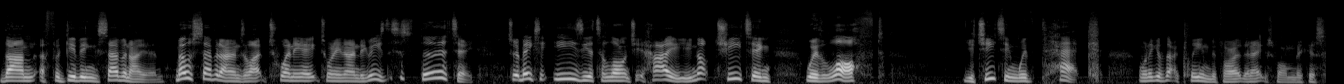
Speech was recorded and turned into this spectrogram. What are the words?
than a forgiving 7 iron. Most 7 irons are like 28, 29 degrees. This is 30. So it makes it easier to launch it higher. You're not cheating with loft, you're cheating with tech. I want to give that a clean before I hit the next one because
